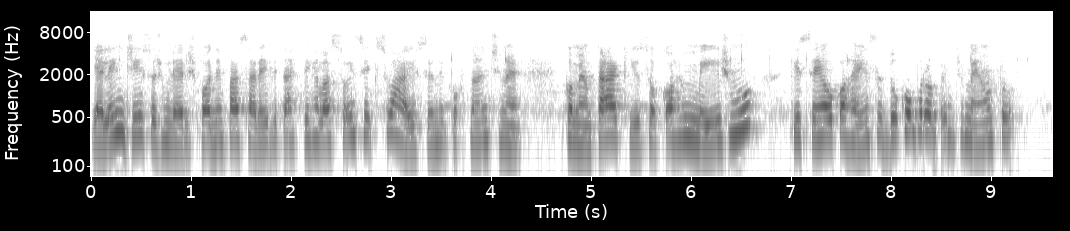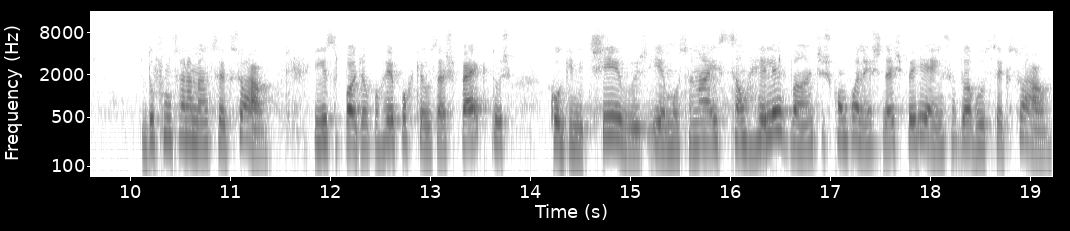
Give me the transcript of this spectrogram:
E além disso, as mulheres podem passar a evitar ter relações sexuais, sendo importante né, comentar que isso ocorre mesmo que sem a ocorrência do comprometimento do funcionamento sexual. E isso pode ocorrer porque os aspectos cognitivos e emocionais são relevantes componentes da experiência do abuso sexual.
